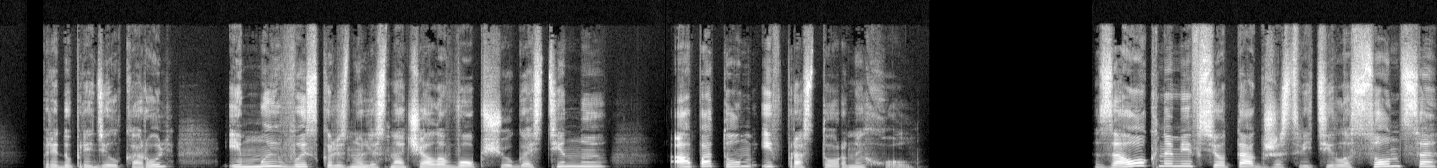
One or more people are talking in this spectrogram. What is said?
— предупредил король, и мы выскользнули сначала в общую гостиную, а потом и в просторный холл. За окнами все так же светило солнце,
